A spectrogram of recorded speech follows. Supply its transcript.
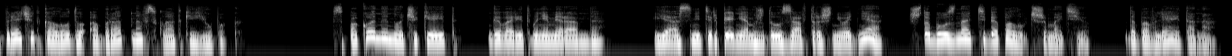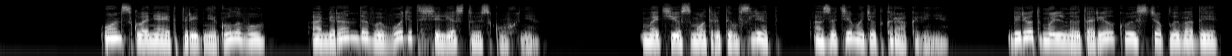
прячет колоду обратно в складки юбок. «Спокойной ночи, Кейт», — говорит мне Миранда. «Я с нетерпением жду завтрашнего дня, чтобы узнать тебя получше, Мэтью», — добавляет она. Он склоняет перед ней голову а Миранда выводит Селесту из кухни. Мэтью смотрит им вслед, а затем идет к раковине. Берет мыльную тарелку из теплой воды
